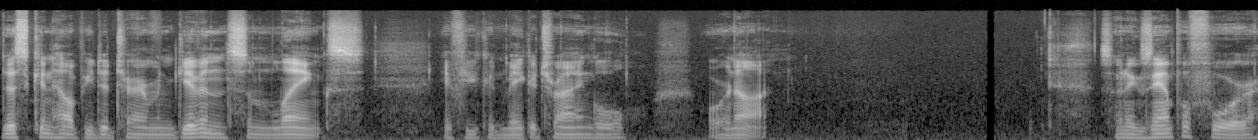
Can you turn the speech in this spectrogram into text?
this can help you determine, given some lengths, if you could make a triangle or not. So in example 4,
